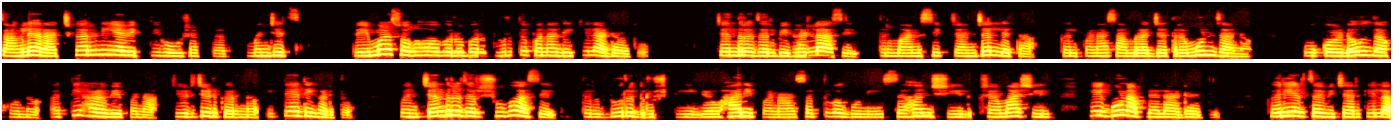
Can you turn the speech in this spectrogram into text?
चांगल्या राजकारणी या व्यक्ती होऊ शकतात. म्हणजेच प्रेमळ स्वभावाबरोबर धूर्तपणा देखील आढळतो. चंद्र जर बिघडला असेल तर मानसिक चांचल्यता कल्पना साम्राज्यात रमून जाणं पोकळ डौल दाखवणं अति हळवेपणा चिडचिड करणं इत्यादी घडतं. पण चंद्र जर शुभ असेल तर दूरदृष्टी व्यवहारीपणा सत्वगुणी सहनशील क्षमाशील हे गुण आपल्याला आढळतील. करिअरचा विचार केला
